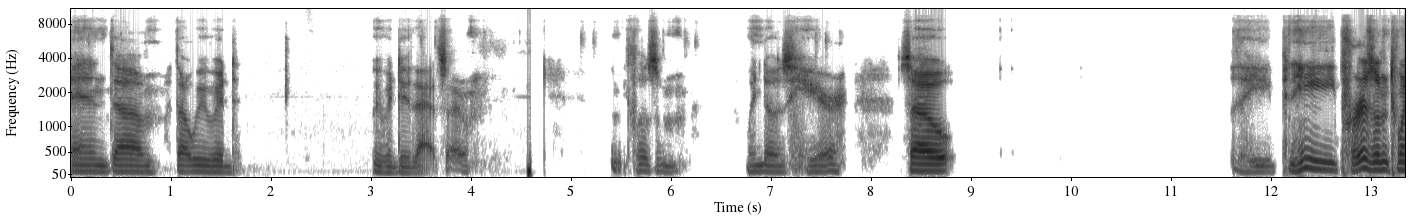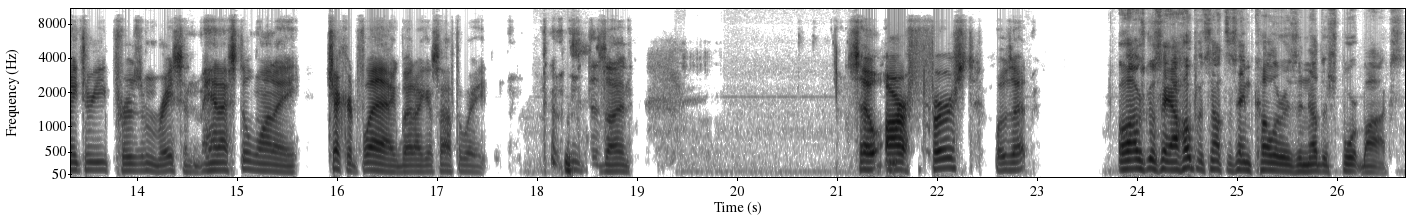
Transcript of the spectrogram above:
And um, I thought we would we would do that. So let me close some windows here. So the Panini Prizm 23 Prizm Racing. Man, I still want a checkered flag, but I guess I'll have to wait. Design. So our first, what was that? Oh, I was going to say, I hope it's not the same color as another sport box.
